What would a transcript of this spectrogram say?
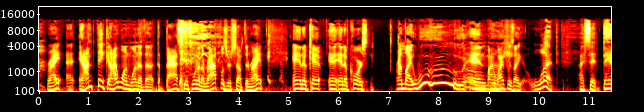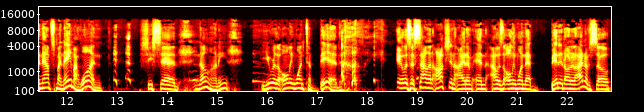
right? And I'm thinking I won one of the, the baskets, one of the raffles or something, right? And okay, and, and of course, I'm like, woohoo. and my gosh. wife was like, what? I said, they announced my name. I won. She said, no, honey, you were the only one to bid. it was a silent auction item and I was the only one that bid it on an item, so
